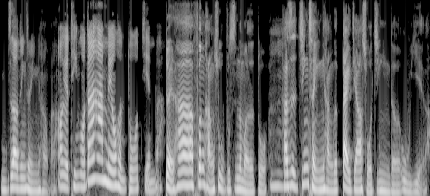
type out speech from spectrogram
你知道金城银行吗？哦，有听过，但是它没有很多间吧？对，它分行数不是那么的多，嗯、它是金城银行的代家所经营的物业啦。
